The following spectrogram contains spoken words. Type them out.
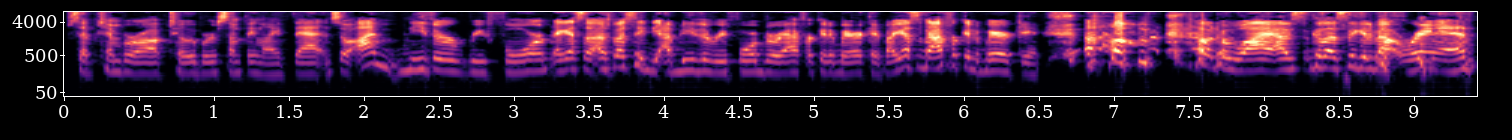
September or October, something like that. And so I'm neither reformed. I guess I was about to say I'm neither reformed or African American, but I guess I'm African American. Um, I don't know why. I was because I was thinking about RAAN.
